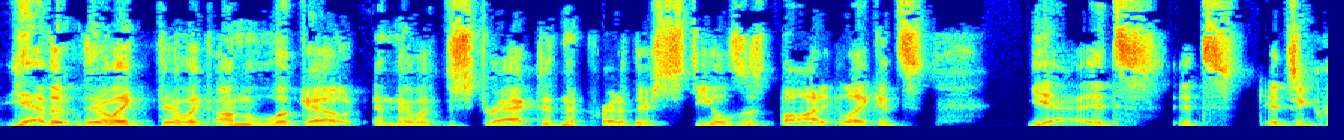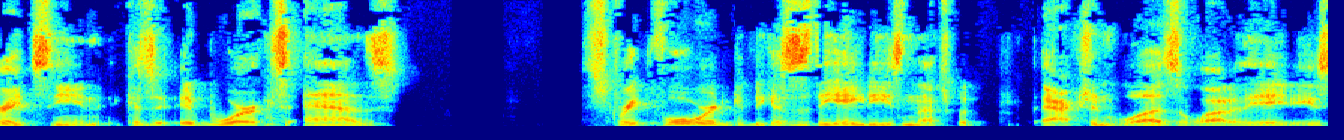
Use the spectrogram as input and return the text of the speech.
yeah, they're, they're like they're like on the lookout, and they're like distracted, and the predator steals his body. Like it's, yeah, it's it's it's a great scene because it, it works as straightforward because it's the '80s, and that's what action was a lot of the '80s.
